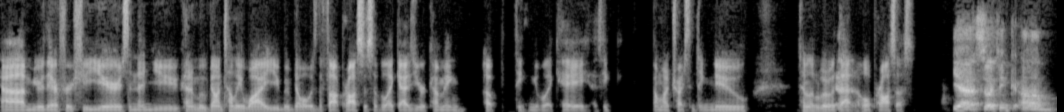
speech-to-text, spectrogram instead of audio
Um, you were there for a few years, and then you kind of moved on. Tell me why you moved on. What was the thought process of like as you're coming up, thinking of like, hey, I think I want to try something new. Tell me a little bit about yeah. that whole process. Yeah, so I think um,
